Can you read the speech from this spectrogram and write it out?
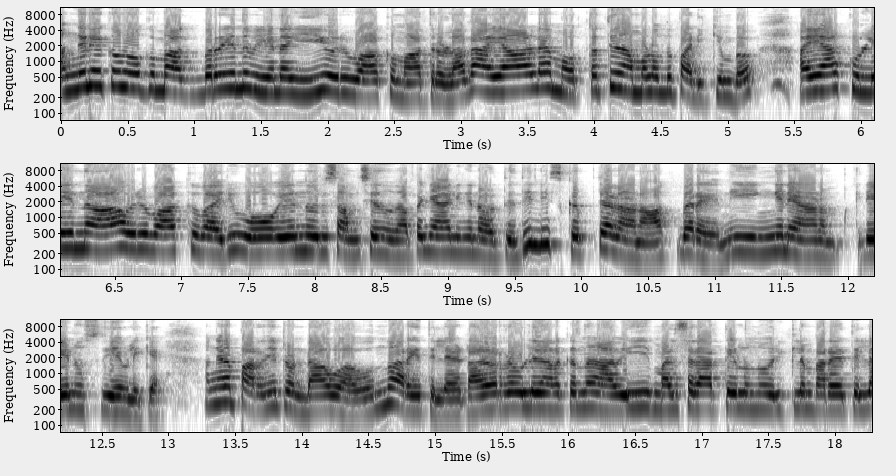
അങ്ങനെയൊക്കെ നോക്കുമ്പോൾ അക്ബറിൽ നിന്ന് വീണ ഈ ഒരു വാക്ക് മാത്രമേ ഉള്ളൂ അത് അയാളെ മൊത്തത്തിൽ നമ്മളൊന്ന് പഠിക്കുമ്പോൾ അയാൾക്കുള്ളിൽ നിന്ന് ആ ഒരു വാക്ക് വരുമോ എന്നൊരു സംശയം തോന്നുന്നു അപ്പം ഞാനിങ്ങനെ ഓർത്ത് ഇത് ഇനി സ്ക്രിപ്റ്റഡാണോ അക്ബറെ? നീ ഇങ്ങനെയാണോ രേണുസ്തിയെ വിളിക്കാൻ. അങ്ങനെ പറഞ്ഞിട്ടുണ്ടാവുക ഒന്നും അറിയത്തില്ല കേട്ടോ. അവരുടെ ഉള്ളിൽ നടക്കുന്ന ഈ മത്സരാർത്ഥികളൊന്നും ഒരിക്കലും പറയത്തില്ല.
